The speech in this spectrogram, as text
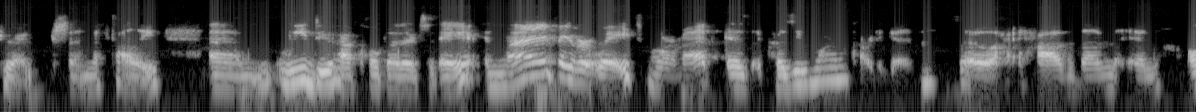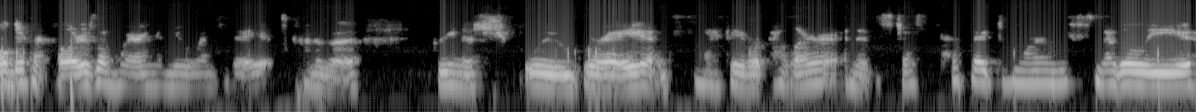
direction, Naftali. Um, we do have cold weather today, and my favorite way to warm up is a cozy warm cardigan. So I have them in all different colors. I'm wearing a new one today. It's kind of a greenish blue gray. It's my favorite color, and it's just perfect, warm, snuggly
